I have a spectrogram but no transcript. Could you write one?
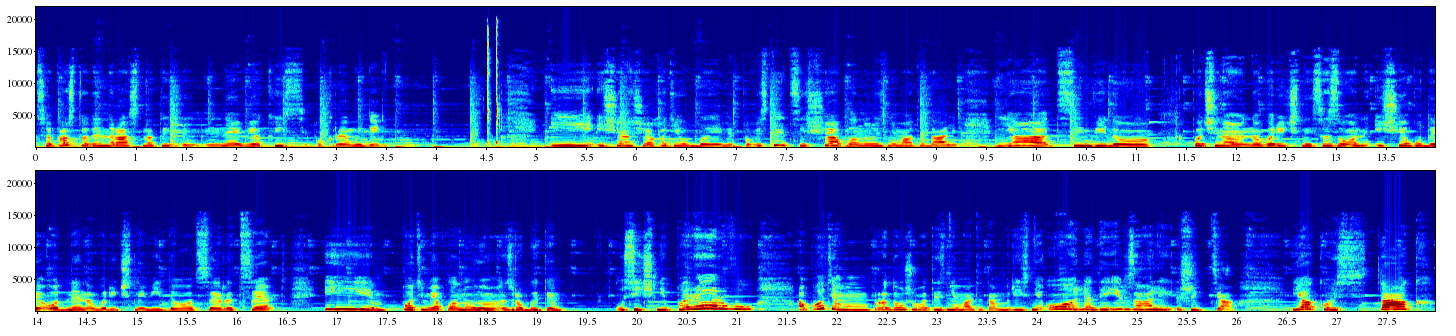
це просто один раз на тиждень, не в якийсь окремий день. І, і ще на що я хотів би відповісти, це що я планую знімати далі. Я цим відео починаю новорічний сезон, і ще буде одне новорічне відео це рецепт. І потім я планую зробити у січні перерву, а потім продовжувати знімати там різні огляди і взагалі життя. Якось так.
